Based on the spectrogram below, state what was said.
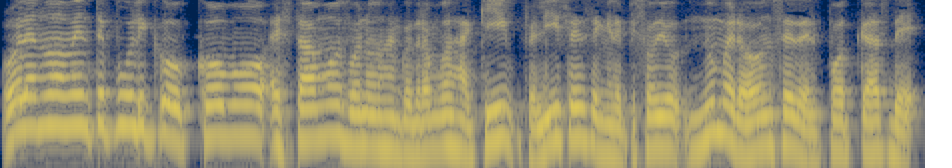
Hola nuevamente público, ¿cómo estamos? Bueno, nos encontramos aquí felices en el episodio número 11 del podcast de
